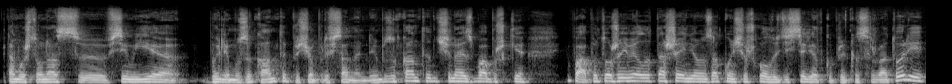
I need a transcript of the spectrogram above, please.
потому что у нас в семье были музыканты, причем профессиональные музыканты, начиная с бабушки. И папа тоже имел отношение. Он закончил школу десятилетку при консерватории,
